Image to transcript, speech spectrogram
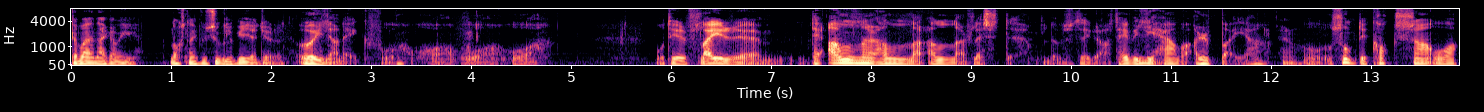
Det var en ägare vi. Nog snakk psykologi jag gör det. han ikke få. Og, og, og, og til flere, til aller, aller, aller fleste, til dem som sier at de vil ju ha arbeid, Ja. ja. Og sånt är koxa och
